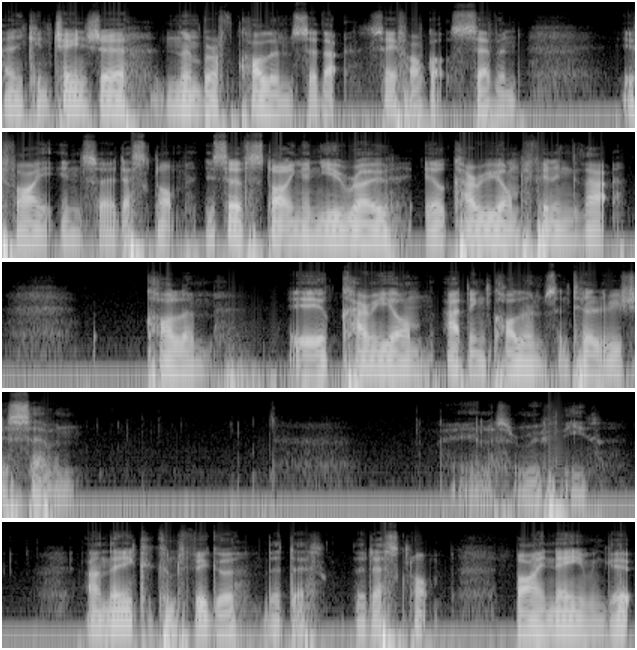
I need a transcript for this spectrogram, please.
and you can change the number of columns so that say if I've got seven if I insert a desktop instead of starting a new row it'll carry on filling that column. It'll carry on adding columns until it reaches 7. Okay, let's remove these. And then you can configure the, desk the desktop by naming it.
